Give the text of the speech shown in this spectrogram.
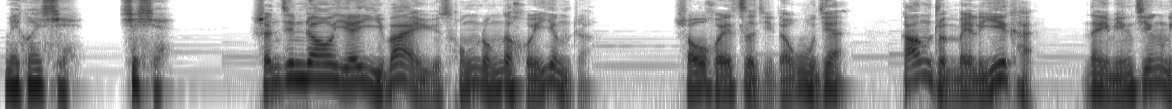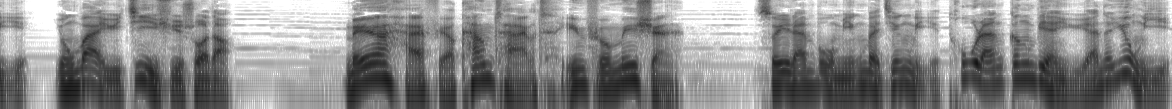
没关系，谢谢。”沈金钊也以外语从容的回应着，收回自己的物件，刚准备离开，那名经理用外语继续说道：“May I have your contact information？” 虽然不明白经理突然更变语言的用意，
